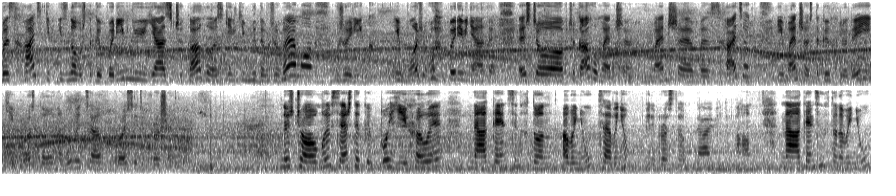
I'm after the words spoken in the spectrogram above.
безхатьків. І знову ж таки порівнюю я з Чикаго, оскільки ми там живемо вже рік і можемо порівняти, що в Чикаго менше, менше безхатьок і менше ось таких людей, які просто на вулицях просять грошей. Ну що, ми все ж таки поїхали на Кенсінгтон Авеню. Це авеню? Или просто Да, видимо. Ага. На Кенсінгтон Авеню.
